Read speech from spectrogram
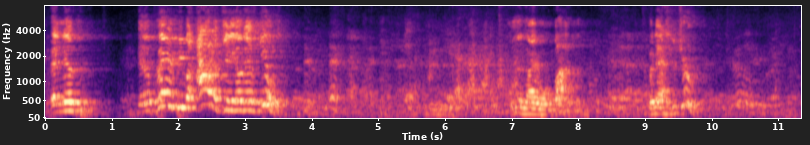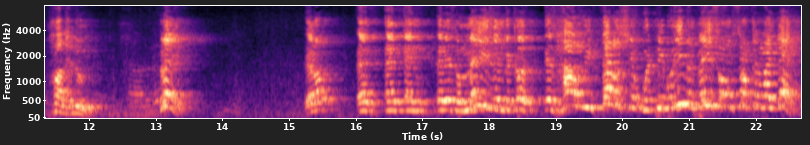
And there's, there's plenty of people out of jail that's guilty. I mean, I won't bother me, but that's the truth. Hallelujah. Play. You know? And, and, and, and it's amazing because it's how we fellowship with people, even based on something like that.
